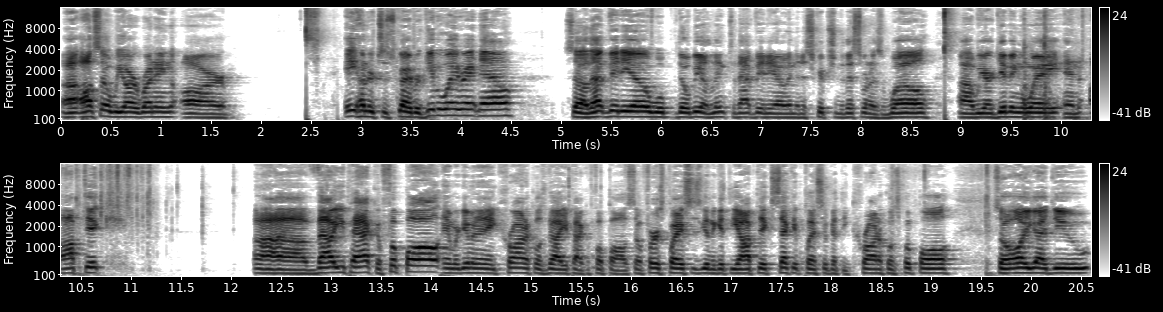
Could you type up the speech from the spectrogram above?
Uh, also, we are running our 800 subscriber giveaway right now. So that video, will, there'll be a link to that video in the description of this one as well. Uh, we are giving away an Optic uh, value pack of football, and we're giving a Chronicles value pack of football. So first place is going to get the Optic. Second place will get the Chronicles football. So all you got to do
